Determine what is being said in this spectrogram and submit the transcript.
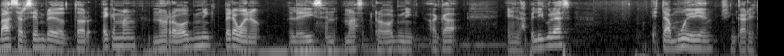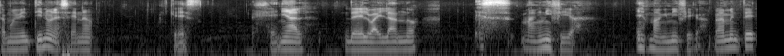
va a ser siempre Dr. Eggman, no Robotnik, pero bueno, le dicen más Robotnik acá en las películas. Está muy bien, Jim Carrey está muy bien, tiene una escena que es genial de él bailando es magnífica. Es magnífica. Realmente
